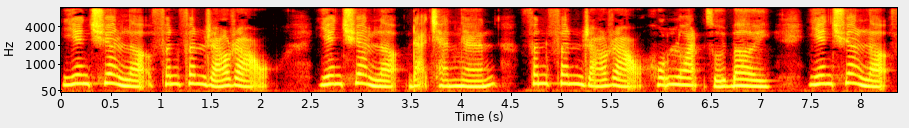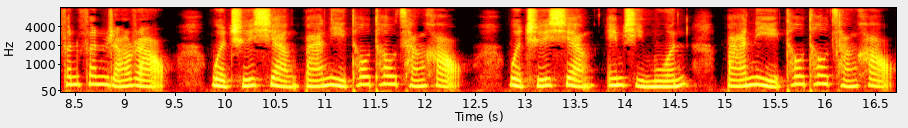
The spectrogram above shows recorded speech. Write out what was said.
厌倦了纷纷扰扰厌倦了 đã chán ngán, phân phân ráo ráo hỗn loạn rối bời, yên chuyện 了纷纷扰扰，我只想把你偷偷藏好。我只想 em chỉ muốn 把你偷偷藏好，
